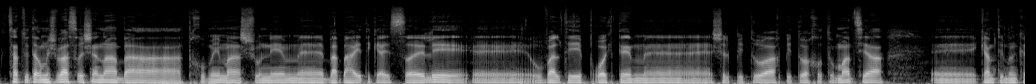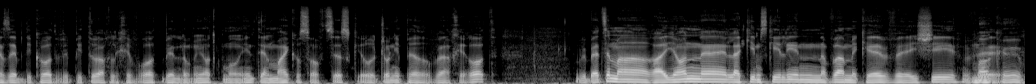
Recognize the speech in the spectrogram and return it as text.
קצת יותר מ-17 שנה בתחומים השונים בהייטק הישראלי, הובלתי פרויקטים של פיתוח, פיתוח אוטומציה, הקמתי מרכזי בדיקות ופיתוח לחברות בינלאומיות כמו אינטל, מייקרוסופט, סיסקו, ג'וניפר ואחרות. ובעצם הרעיון להקים Skill-In נבע מכאב אישי. מה. הכאב?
